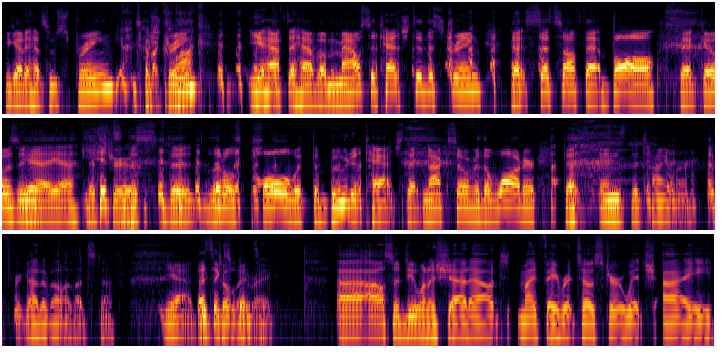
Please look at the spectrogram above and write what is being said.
You got to have some spring. You have to have a string. clock? you have to have a mouse attached to the string that sets off that ball that goes and Yeah, yeah, that's hits true. this- the little pole with the boot attached that knocks over the water that ends the timer. I forgot about all that stuff. Yeah, that's You're totally expensive. right. Uh, I also do want to shout out my favorite toaster, which I,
